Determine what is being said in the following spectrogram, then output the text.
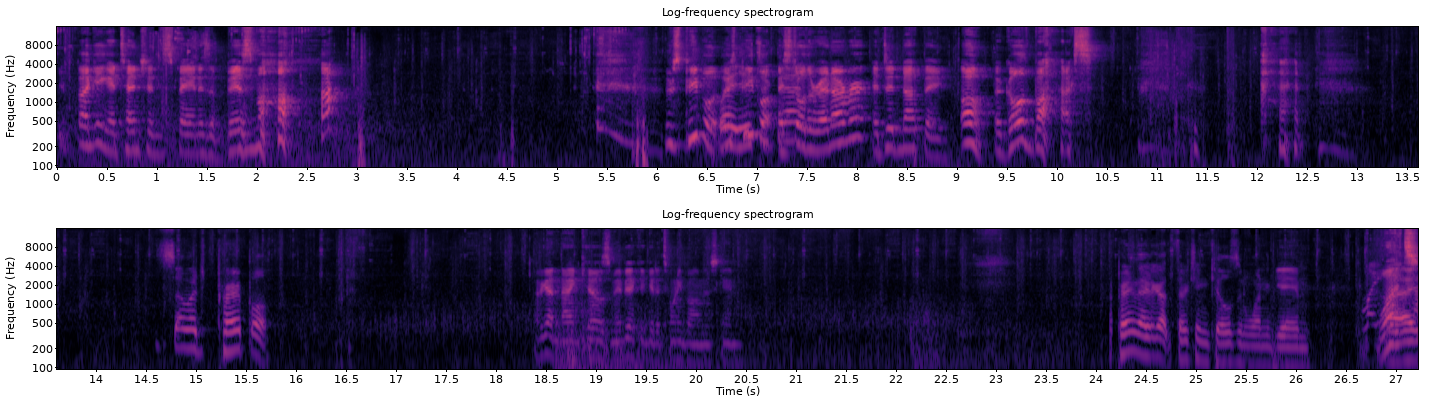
Your fucking attention span is abysmal. There's people. Wait, There's people. took I stole the red armor. It did nothing. Oh, a gold box. So much purple. I've got nine kills. Maybe I could get a 20 bomb this game. Apparently, I got 13 kills in one game. What? I, I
